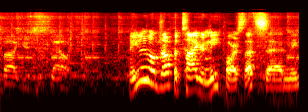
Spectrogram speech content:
About yourself. I usually don't drop the tiger knee parts. That's sad, me.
